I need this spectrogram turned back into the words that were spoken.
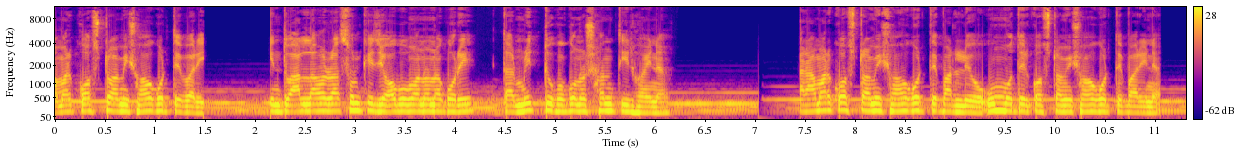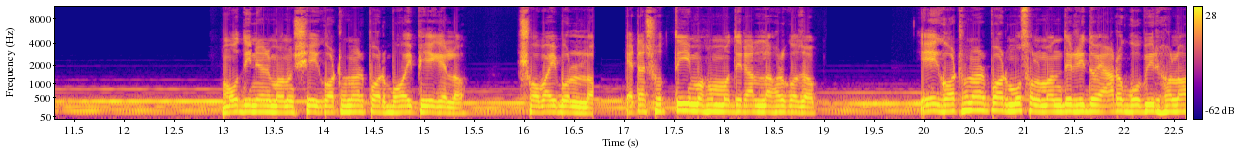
আমার কষ্ট আমি সহ করতে পারি। কিন্তু আল্লাহর রাসুলকে যে অবমাননা করে, তার মৃত্যু কখনো শান্তির হয় না। আর আমার কষ্ট আমি সহ করতে পারলেও উম্মতের কষ্ট আমি সহ করতে পারি না। মদিনের মানুষ সেই ঘটনার পর ভয় পেয়ে গেল। সবাই বলল, এটা সত্যিই মোহাম্মদের আল্লাহর গজব। এই ঘটনার পর মুসলমানদের হৃদয়ে আরও গভীর হলো,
